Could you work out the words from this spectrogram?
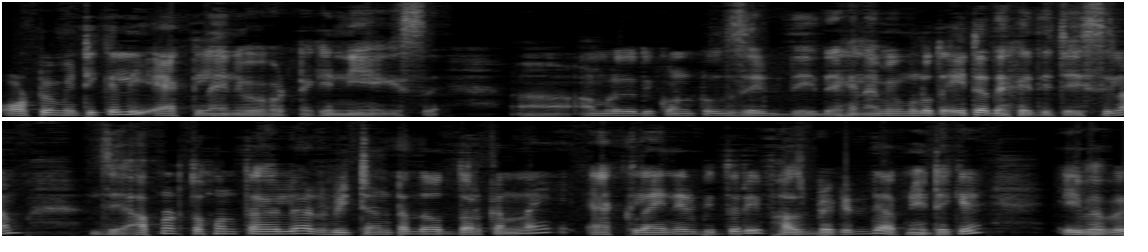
অটোমেটিক্যালি এক লাইনে ব্যাপারটাকে নিয়ে গেছে। আমরা যদি কন্ট্রোল জেড দিই, দেখেন আমি মূলত এটা দেখাইতে চাইছিলাম যে আপনার তখন তাহলে আর রিটার্নটা দেওয়ার দরকার নাই, এক লাইনের ভিতরেই ফার্স্ট ব্র্যাকেট দিয়ে আপনি এটাকে এইভাবে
